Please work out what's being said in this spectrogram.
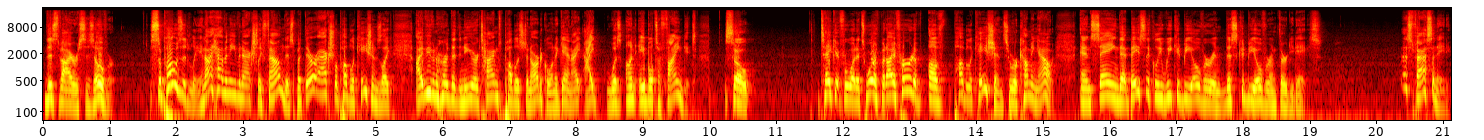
this virus is over. Supposedly, and I haven't even actually found this, but there are actual publications. Like, I've even heard that the New York Times published an article, and again, I, I was unable to find it. So, take it for what it's worth, but I've heard of, of publications who are coming out and saying that basically we could be over and this could be over in 30 days. That's fascinating.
